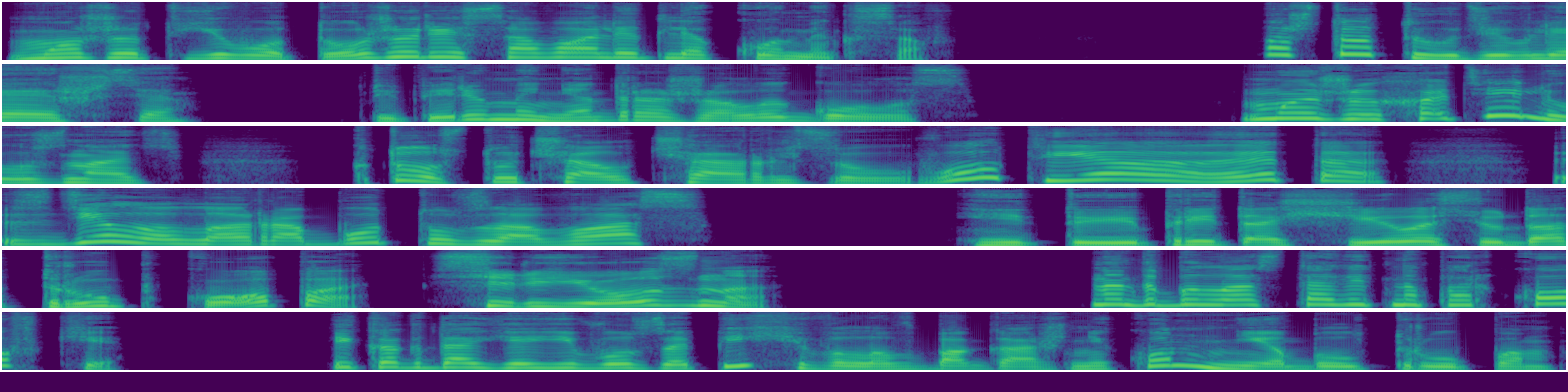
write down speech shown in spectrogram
Может, его тоже рисовали для комиксов? «А что ты удивляешься?» Теперь у меня дрожал и голос. «Мы же хотели узнать, кто стучал Чарльзу. Вот я это сделала работу за вас». «И ты притащила сюда труп копа? Серьезно?» Надо было оставить на парковке. И когда я его запихивала в багажник, он не был трупом.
